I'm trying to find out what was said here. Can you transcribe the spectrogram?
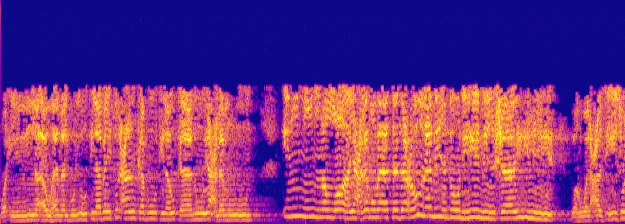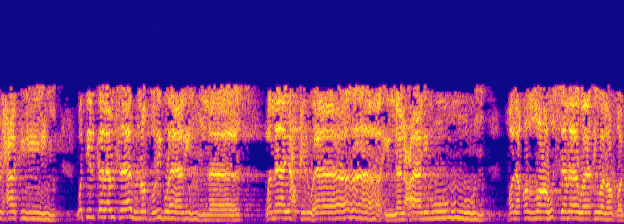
وإن أوهن البيوت لبيت العنكبوت لو كانوا يعلمون. إن الله يعلم ما تدعون من دونه من شيء وهو العزيز الحكيم. وتلك الأمثال نضربها للناس وما يعقلها إلا العالمون. خلق الله السماوات والأرض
